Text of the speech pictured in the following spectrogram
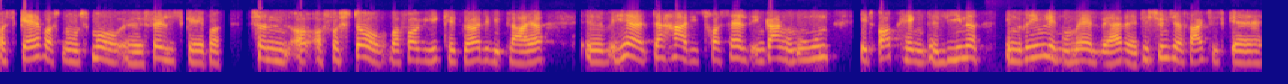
at skabe os nogle små øh, fællesskaber, sådan at, at forstå, hvorfor vi ikke kan gøre det, vi plejer. Øh, her, der har de trods alt en gang om ugen et ophæng, der ligner en rimelig normal hverdag. Det synes jeg faktisk er,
